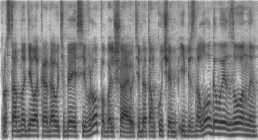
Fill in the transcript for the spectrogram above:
Просто одно дело, когда у тебя есть Европа большая, у тебя там куча и безналоговые зоны,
